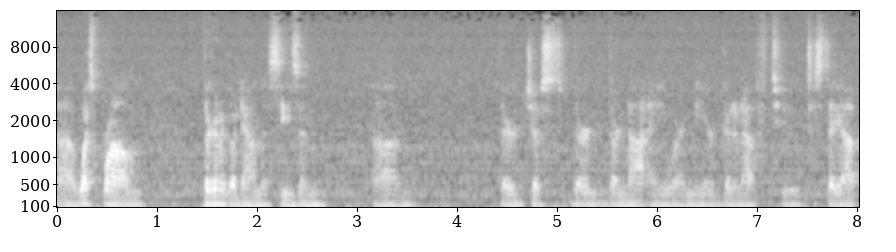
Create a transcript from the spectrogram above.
Uh, West Brom, they're going to go down this season. Um, they're just they're they're not anywhere near good enough to to stay up.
